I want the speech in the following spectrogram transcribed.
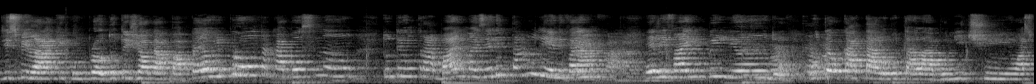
desfilar aqui com o produto e jogar papel e pronto, acabou-se não. Tu tem um trabalho, mas ele tá ali, ele vai, ele vai empilhando. O teu catálogo tá lá bonitinho, as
